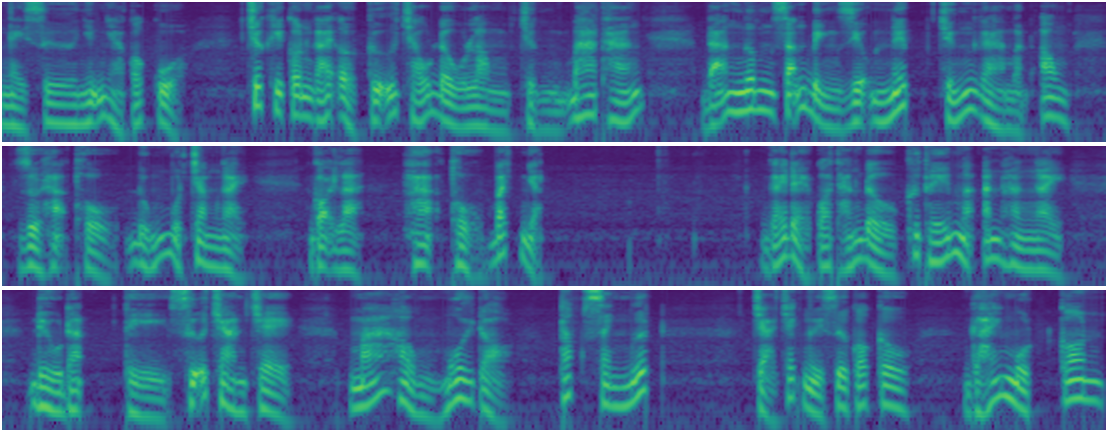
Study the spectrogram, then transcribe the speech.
Ngày xưa những nhà có của, trước khi con gái ở cữ cháu đầu lòng chừng ba tháng, đã ngâm sẵn bình rượu nếp trứng gà mật ong rồi hạ thổ đúng 100 ngày, gọi là hạ thổ bách nhật. Gái đẻ qua tháng đầu cứ thế mà ăn hàng ngày, đều đặn thì sữa tràn trề, má hồng môi đỏ, tóc xanh mướt. Chả trách người xưa có câu, gái một con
